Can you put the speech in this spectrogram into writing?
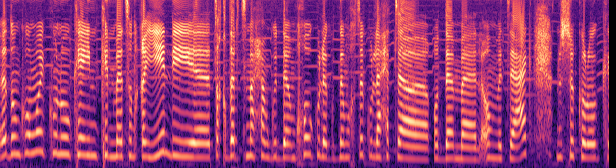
donc هما يكونوا كاين كلمات نقيين اللي تقدر تسمعهم قدام خوك ولا قدام أختك ولا حتى قدام الأم تاعك. نشكرك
